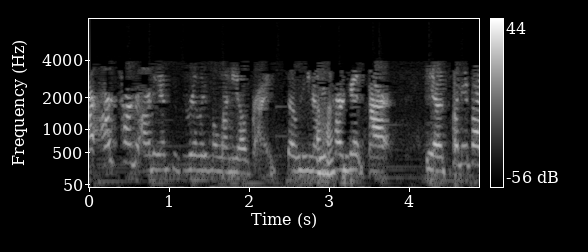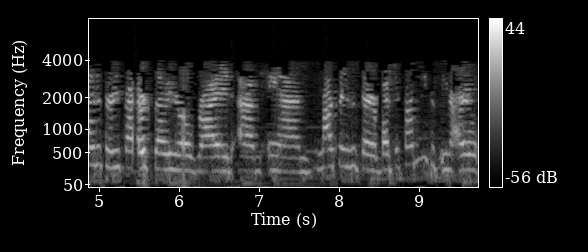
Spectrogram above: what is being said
our, our target audience is really millennial brides. So, you know, uh-huh. we target that, you know, 25 to 35 or so year old bride. Um, and not saying that they're budget friendly because, you know, I,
